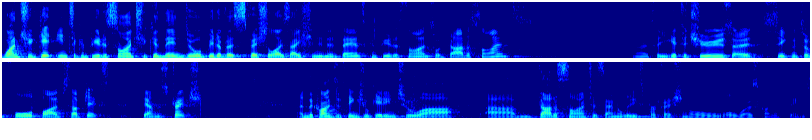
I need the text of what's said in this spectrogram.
once you get into computer science, you can then do a bit of a specialization in advanced computer science or data science. Right, so you get to choose a sequence of four or five subjects down the stretch. And the kinds of things you'll get into are um, data scientist, analytics professional, all those kind of things.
